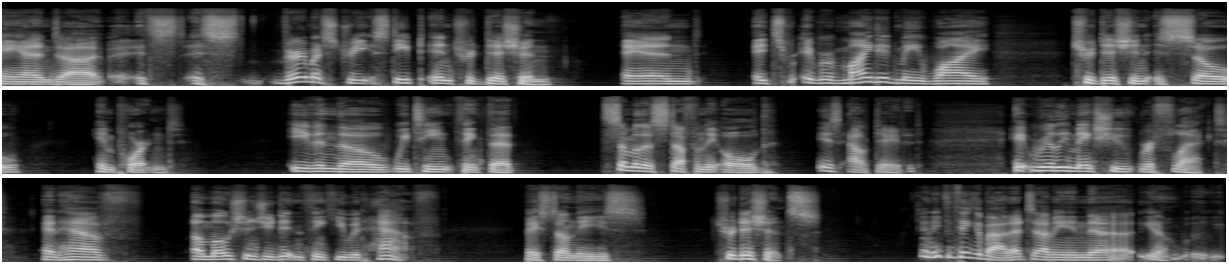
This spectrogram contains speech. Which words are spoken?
and uh, it's it's very much steeped in tradition, and it's it reminded me why tradition is so important, even though we te- think that some of the stuff from the old is outdated. It really makes you reflect and have emotions you didn't think you would have based on these traditions. And if you think about it, I mean, uh, you know,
